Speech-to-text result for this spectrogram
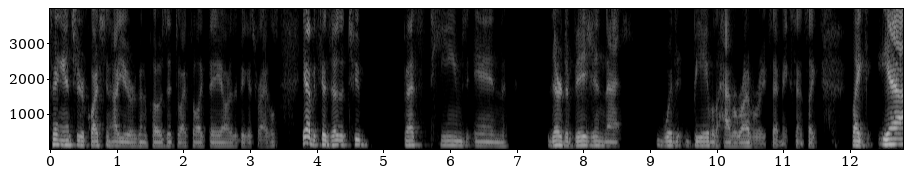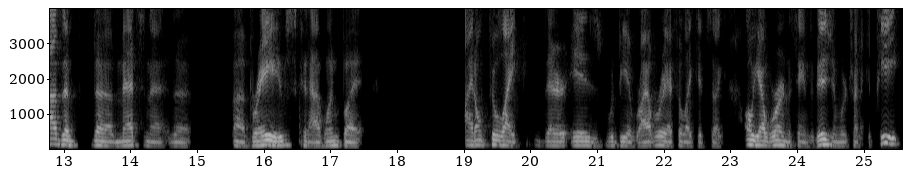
to answer your question, how you're going to pose it, do I feel like they are the biggest rivals? Yeah, because they're the two best teams in their division that would be able to have a rivalry, if that makes sense. Like, like yeah, the the Mets and the the uh, Braves could have one, but I don't feel like there is would be a rivalry. I feel like it's like, oh yeah, we're in the same division, we're trying to compete.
